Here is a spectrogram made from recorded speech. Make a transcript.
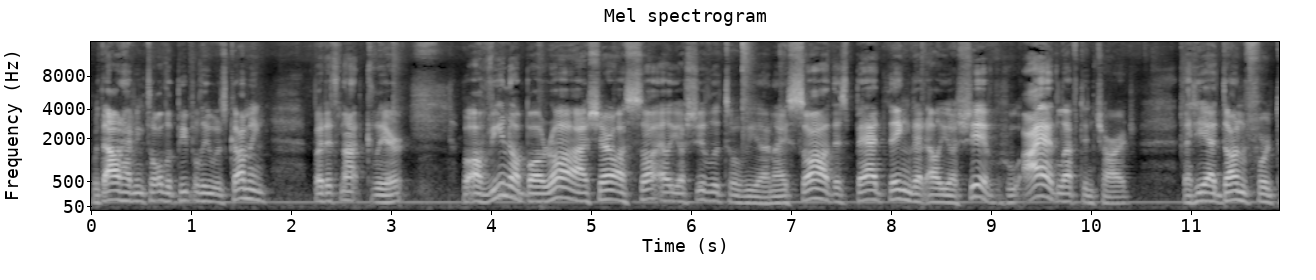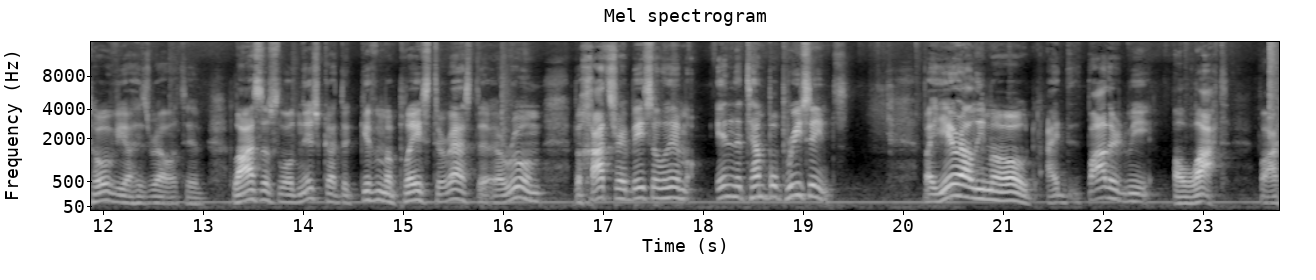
without having told the people he was coming, but it's not clear. And I saw this bad thing that El Yashiv, who I had left in charge, that he had done for Tovia, his relative. Lasas Lodnishka, to give him a place to rest, a room, in the temple precincts. It bothered me a lot I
